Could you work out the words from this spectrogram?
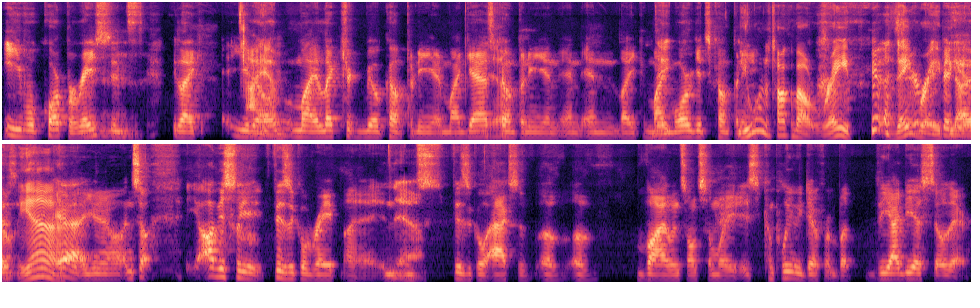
evil corporations like you know my electric bill company and my gas Yeah. company and and and like my They- mortgage company You want to talk about rape? they rape you. Yeah. yeah you know and so obviously physical rape uh, and, and Yeah. s- physical acts of, of of violence on somebody is completely different but the idea is still there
